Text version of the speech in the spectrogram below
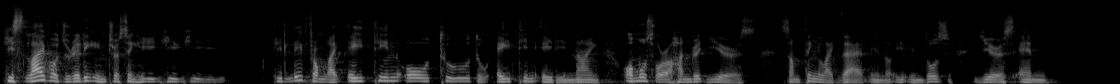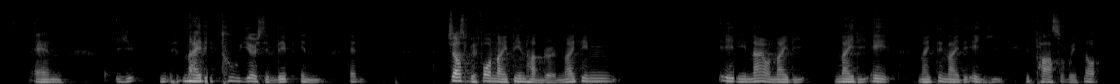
his life was really interesting. He, he, he, he lived from like 1802 to 1889, almost for 100 years, something like that, you know, in those years. And, and he, 92 years he lived in, just before 1900, 1989 or 90, 98, 1998, he, he passed away. Now,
